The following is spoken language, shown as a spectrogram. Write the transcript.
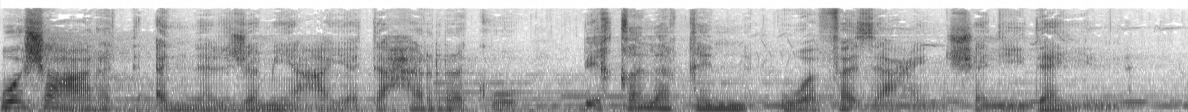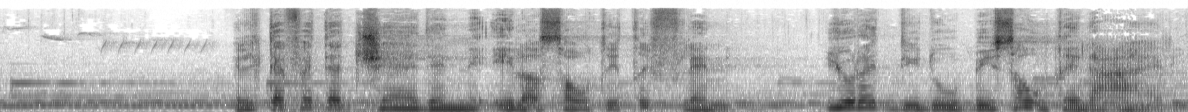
وشعرت أن الجميع يتحرك بقلق وفزع شديدين. التفتت شاد إلى صوت طفل يردد بصوت عالي.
